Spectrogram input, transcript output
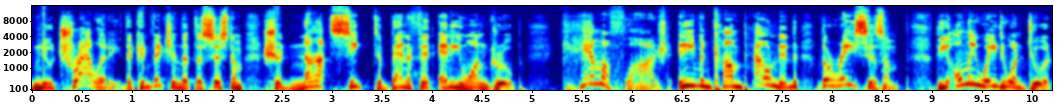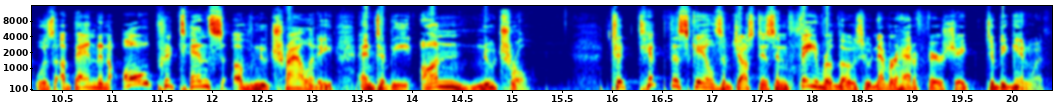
neutrality, the conviction that the system should not seek to benefit any one group, camouflaged and even compounded the racism. The only way to undo it was abandon all pretense of neutrality and to be unneutral. To tip the scales of justice in favor of those who never had a fair shake to begin with.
